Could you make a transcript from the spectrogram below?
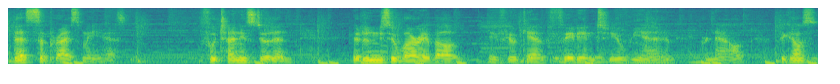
that surprised me as for Chinese student, you don't need to worry about if you can fit into UVM or not because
